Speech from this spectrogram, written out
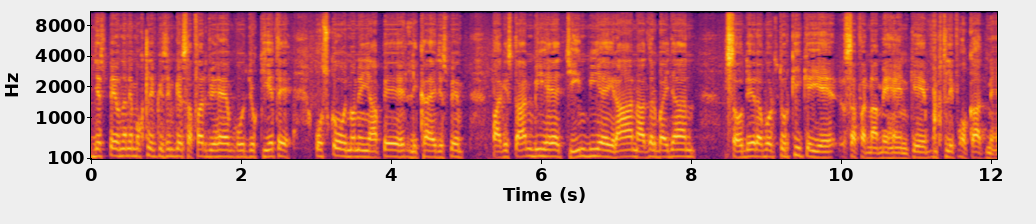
جس پہ انہوں نے مختلف قسم کے سفر جو ہے وہ جو کیے تھے، اس کو انہوں نے یہاں پہ لکھا ہے، جس پہ پاکستان بھی ہے، چین بھی ہے، ایران، آذربائیجان، سعودی عرب اور ترکی کے یہ سفر نامے ہیں ان کے مختلف اوقات میں۔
